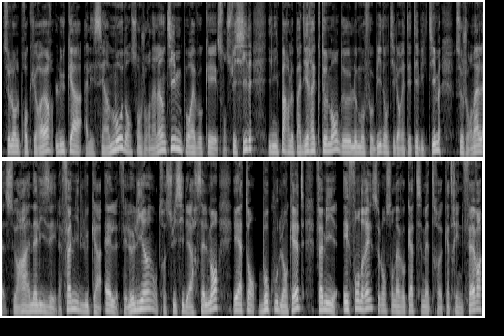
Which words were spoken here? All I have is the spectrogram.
Selon le procureur, Lucas a laissé un mot dans son journal intime pour évoquer son suicide. Il n'y parle pas directement de l'homophobie dont il aurait été été victime. Ce journal sera analysé. La famille de Lucas, elle, fait le lien entre suicide et harcèlement et attend beaucoup de l'enquête. Famille effondrée, selon son avocate, maître Catherine Fèvre.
